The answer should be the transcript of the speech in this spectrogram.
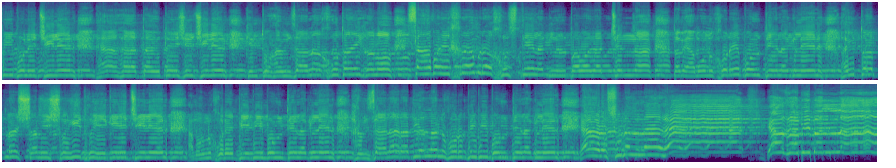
নবী বলেছিলেন হ্যাঁ হ্যাঁ তাই তো এসেছিলেন। কিন্তু হানজালা কোথায় গেল? সাহাবা ইকরামরা খুঁজতে লাগলেন, পাওয়া যাচ্ছেন না। তবে এমন করে বলতে লাগলেন, হয়তো আপনার স্বামী শহীদ হয়ে গিয়েছিলেন। এমন করে বিবি বলতে লাগলেন, হানজালা রাদিয়াল্লাহুর বিবি বলতে লাগলেন ইয়া হাবিবাল্লাহ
